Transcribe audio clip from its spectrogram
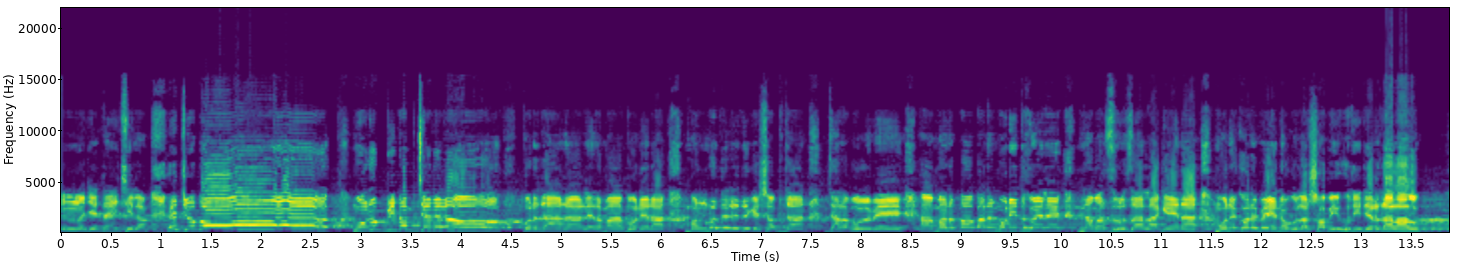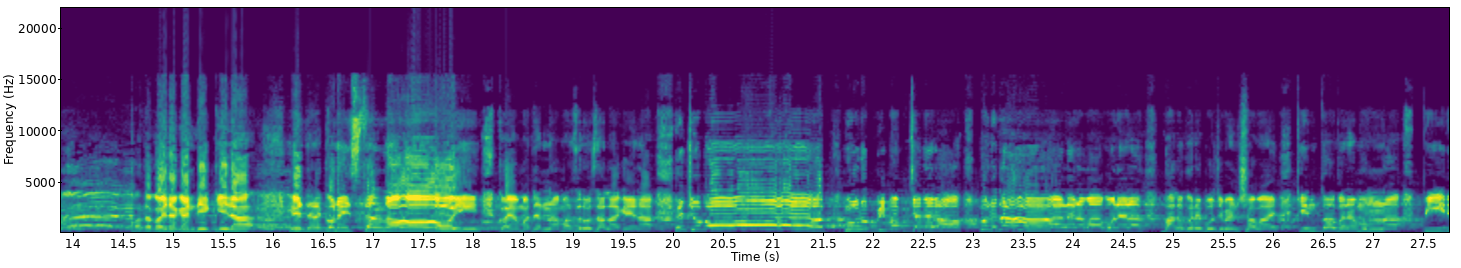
যেটাই ছিলাম। এ যুবক, মুরব্বী, বাপজানেরা, পর্দার আলের মা বোনেরা বন্ধদের দিকে সাবধান। যারা বলবে, আমার বাবার মুরিদ হইলে নামাজ রোজা লাগে না। মনে করবে ওগুলা সবই হুদিদের দালাল। কথা কয় না কেন ঠিক কিনা? এদের কোন স্থান নয়। কয়, আমাদের নামাজ রোজা লাগে না। যুবক, মুরব্বী বাপজানেরা পর্দার মা বোনেরা, ভালো করে বুঝবেন সবাই। কিন্তু আবার এমন না, পীর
